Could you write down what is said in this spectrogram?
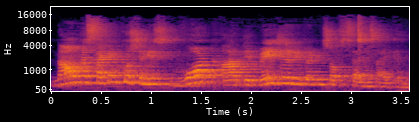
Now my second question is what are the major events of cell cycle?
